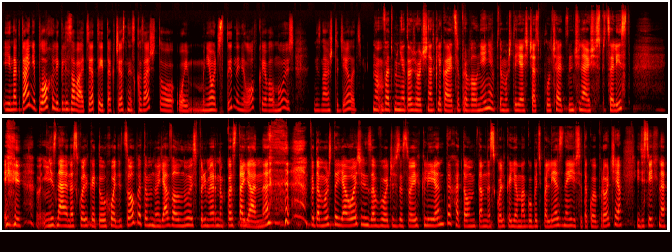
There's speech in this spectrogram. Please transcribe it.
И иногда неплохо легализовать это и так честно и сказать, что, ой, мне очень стыдно, неловко, я волнуюсь, не знаю, что делать. Ну, вот мне тоже очень откликается про волнение, потому что я сейчас, получается, начинающий специалист. И не знаю, насколько это уходит с опытом, но я волнуюсь примерно постоянно, потому что я очень забочусь о своих клиентах, о том, там, насколько я могу быть полезной и все такое прочее. И действительно,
